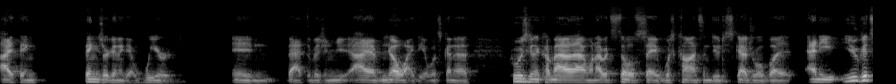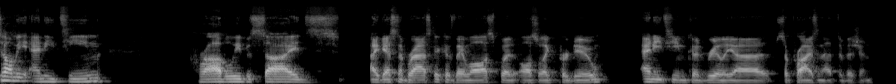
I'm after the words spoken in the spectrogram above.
I think things are going to get weird in that division. I have no idea what's to who's to come out of that one. I would still say Wisconsin due to schedule, but any you could tell me any team, probably besides I guess Nebraska because they lost, but also like Purdue, any team could really uh surprise in that division.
